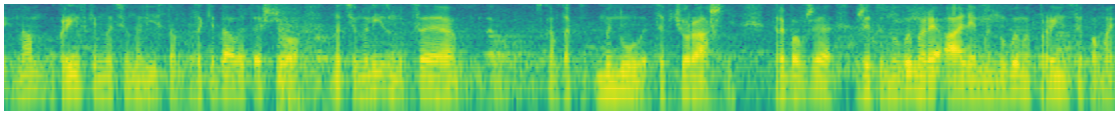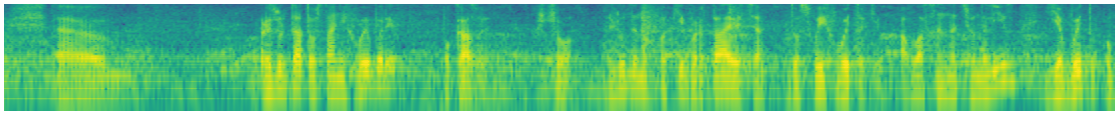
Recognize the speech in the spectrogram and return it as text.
і нам, українським націоналістам, закидали те, що націоналізм це, е, скажімо так, минуле, це вчорашнє. Треба вже жити новими реаліями, новими принципами. Е, Результати останніх виборів показують, що люди навпаки вертаються до своїх витоків. А власне націоналізм є витоком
